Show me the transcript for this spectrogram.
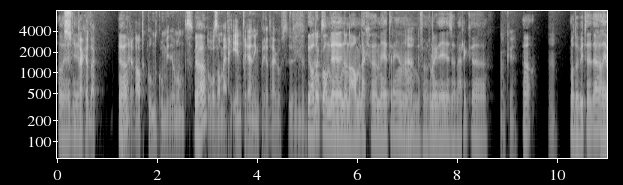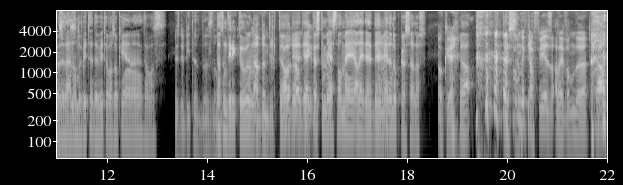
Allee, dat is die, dat je dat ja. inderdaad kon combineren, want ja. dat was dan maar één training per dag of zo. In ja, dan kwam hij in de namiddag mee trainen en de voormiddag deed hij zijn werk. Uh, Oké. Okay. Ja. ja. Maar de witte, dat, allee, we zijn dan de witte, de witte was ook een, dat was... Is de witte, dat is dan... Dat is een directeur. Ja, een directeur. Ja, die, ah, die, die kuste meestal mee, allee, die, die mee een opkus zelfs. Oké. Okay. Ja. Dus, van de cafés, allee, van de... Ja,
